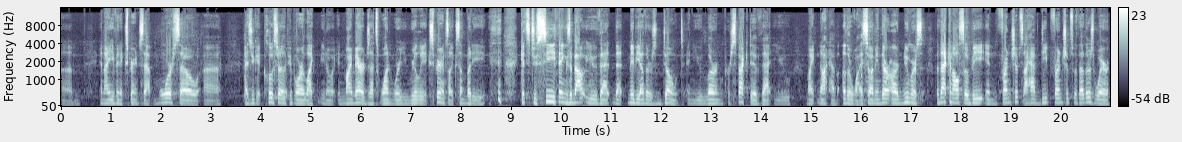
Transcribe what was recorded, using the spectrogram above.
Um, and I even experienced that more so uh, as you get closer. Other people are like, you know, in my marriage, that's one where you really experience like somebody gets to see things about you that that maybe others don't, and you learn perspective that you might not have otherwise. So, I mean, there are numerous, but that can also be in friendships. I have deep friendships with others where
